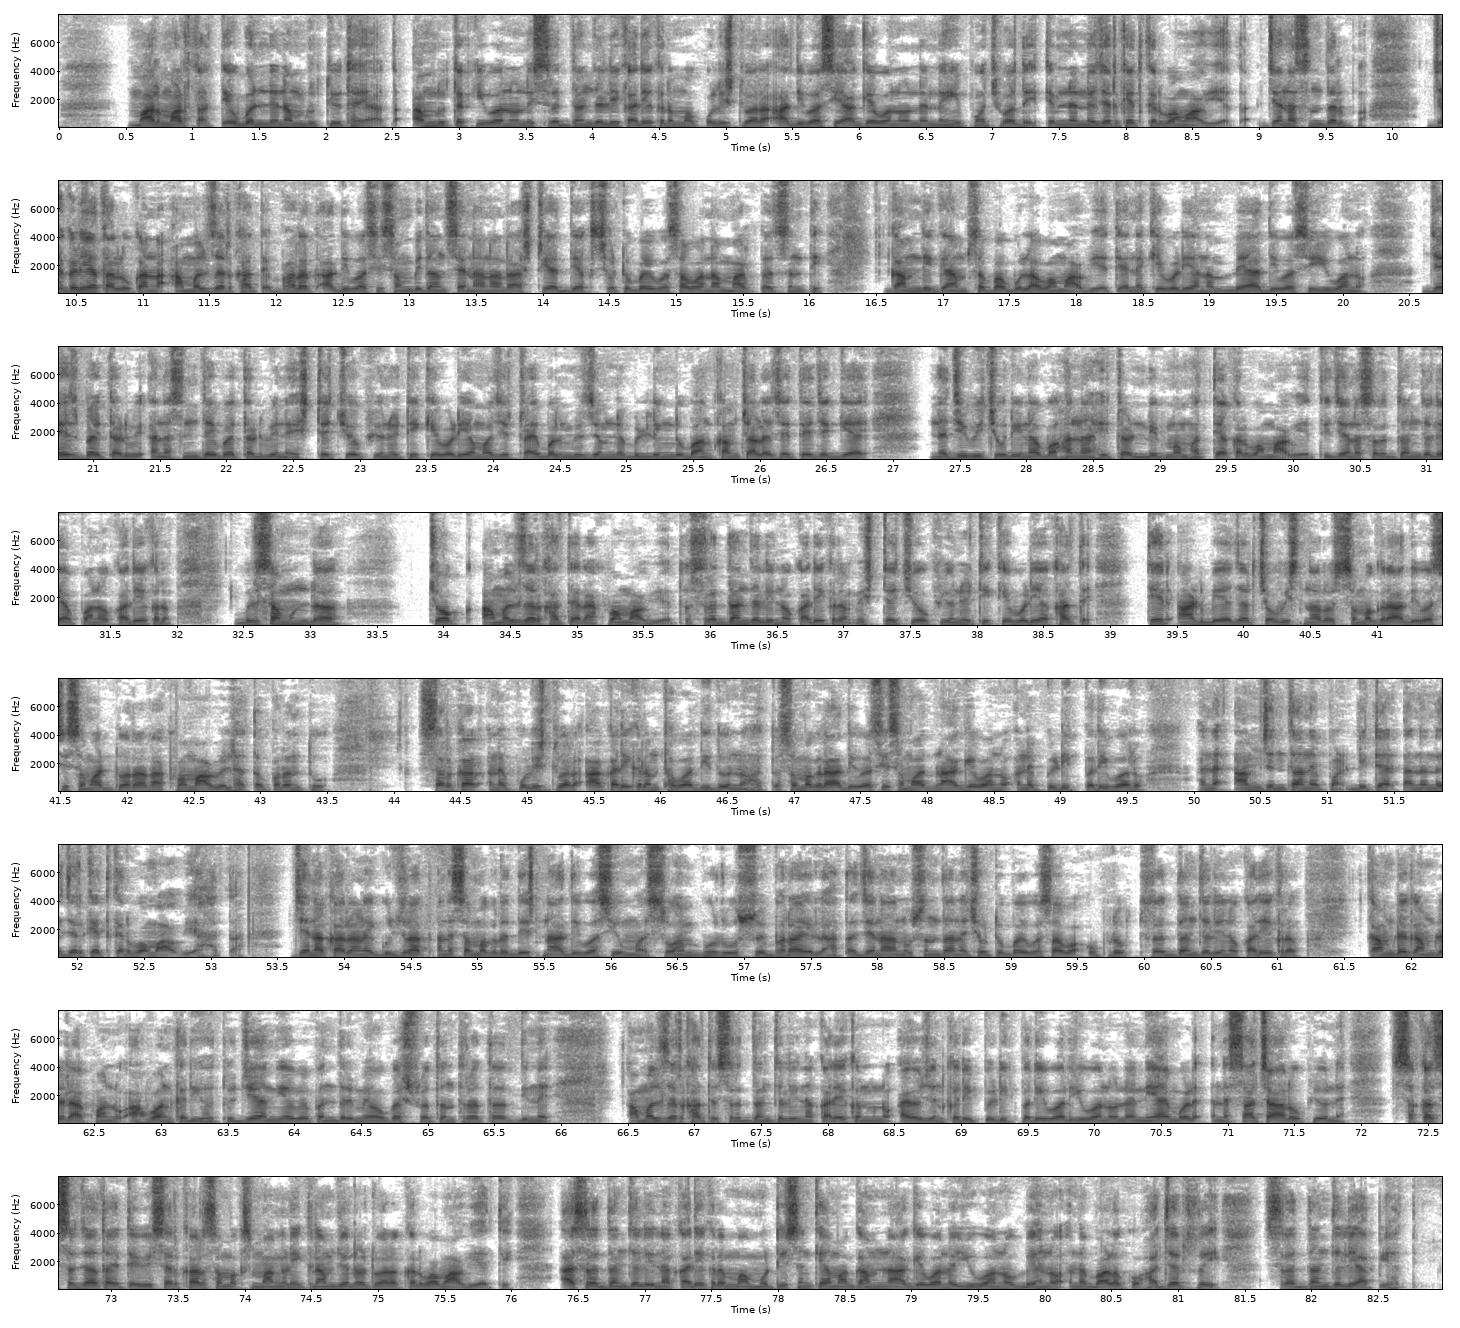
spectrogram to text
માર મારતા તેઓ બંનેના મૃત્યુ થયા હતા. આ મૃતક યુવાનોની શ્રદ્ધાંજલિ કાર્યક્રમમાં પોલીસ દ્વારા આદિવાસી આગેવાનોને નહીં પહોંચવા દઈ તેમને નજરકેદ કરવામાં આવ્યા હતા. જેના સંદર્ભમાં ઝઘડિયા તાલુકાના આમલઝર ખાતે ભારત આદિવાસી સંવિધાન સેનાના રાષ્ટ્રીય અધ્યક્ષ છોટુભાઈ વસાવાના માર્ગદર્શનથી ગામની ગ્રામસભા બોલાવવામાં આવી હતી અને કેવડિયાના બે આદિવાસી યુવાનો, જયેશભાઈ તડવી અને સંજયભાઈ તડવીને સ્ટેચ્યુ ઓફ યુનિટી કેવડિયામાં જે ટ્રાઇબલ મ્યુઝિયમને બિલ્ડિંગનું બાંધકામ ચાલે છે તે જગ્યાએ નજીવી ચોરીના બહાના હેઠળ નિર્મમ હત્યા કરવામાં આવી હતી. જેને શ્રદ્ધાંજલિ આપવાનો કાર્યક્રમ બિરસા મુંડા ચોક આમલઝર ખાતે રાખવામાં આવ્યો હતો. શ્રદ્ધાંજલિનો કાર્યક્રમ સ્ટેચ્યુ ઓફ યુનિટી કેવડિયા ખાતે તેર આઠ બે હજાર ચોવીસના રોજ સમગ્ર આદિવાસી સમાજ દ્વારા રાખવામાં આવેલ હતો. પરંતુ સરકાર અને પોલીસ દ્વારા આ કાર્યક્રમ થવા દીધો ન હતો. સમગ્ર આદિવાસી સમાજના આગેવાનો અને પીડિત પરિવારો અને આમ જનતાને પણ ડિટેન અને નજરકેદ કરવામાં આવ્યા હતા. જેના કારણે ગુજરાત અને સમગ્ર દેશના આદિવાસીઓમાં સ્વયંભૂ રોષે ભરાયેલા હતા. જેના અનુસંધાને છોટુભાઈ વસાવા ઉપરોક્ત શ્રદ્ધાંજલિનો કાર્યક્રમ ગામડે ગામડે રાખવાનું આહવાન કર્યું હતું. જે અન્યવે પંદરમી ઓગસ્ટ સ્વતંત્રતા દિને અમલઝર ખાતે શ્રદ્ધાંજલિના કાર્યક્રમનું આયોજન કરી પીડિત પરિવાર યુવાનોને ન્યાય મળે અને સાચા આરોપીઓને સખત સજા થાય તેવી સરકાર સમક્ષ માંગણી ગ્રામજનો દ્વારા કરવામાં આવી હતી. આ શ્રદ્ધાંજલિના કાર્યક્રમમાં મોટી સંખ્યામાં ગામના આગેવાનો, યુવાનો, બહેનો અને બાળકો હાજર રહી શ્રદ્ધાંજલિ આપી હતી.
